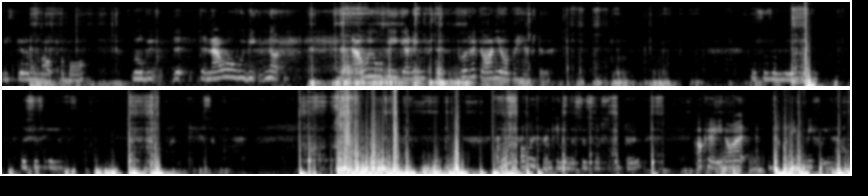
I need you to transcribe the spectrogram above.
Just get him out the ball. We'll be. Then now we'll be no. Then now we will be getting perfect audio of a hamster. This is amazing. This is hands. Probably thinking this is so stupid. Okay, you know what? You can be free now.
